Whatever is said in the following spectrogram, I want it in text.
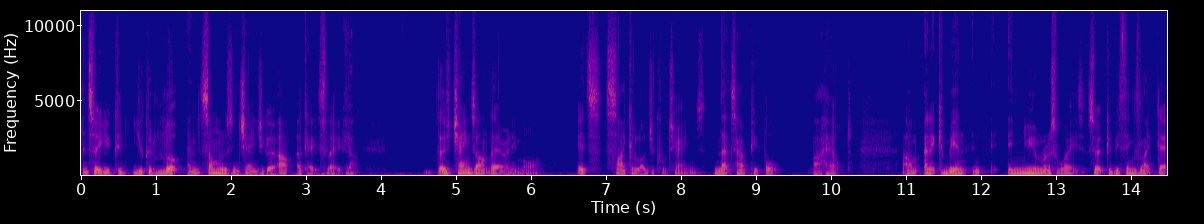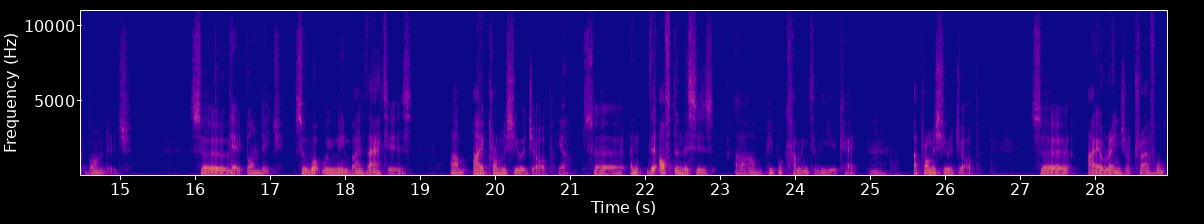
And so you could you could look and someone's in chains, you go, oh, okay, slave. Yeah. Those chains aren't there anymore. It's psychological chains. And that's how people are held. Um, and it can be in, in, in numerous ways. So it could be things like debt bondage. So Debt bondage. so what we mean by that is, um, I promise you a job. Yeah. So and the, often this is um, people coming to the UK. Hmm. I promise you a job. So I arrange your travel,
